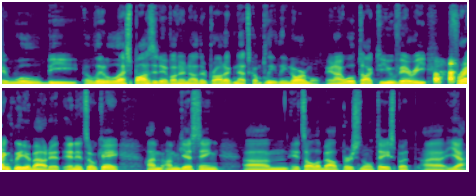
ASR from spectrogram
I will be a little less positive on another product, and that's completely normal. And I will talk to you very frankly about it, and it's okay. I'm, I'm guessing um, it's all about personal taste, but uh, yeah,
